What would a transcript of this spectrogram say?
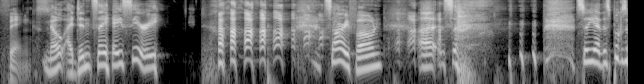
things. No, I didn't say hey Siri. Sorry, phone. Uh, so, so yeah, this book is,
